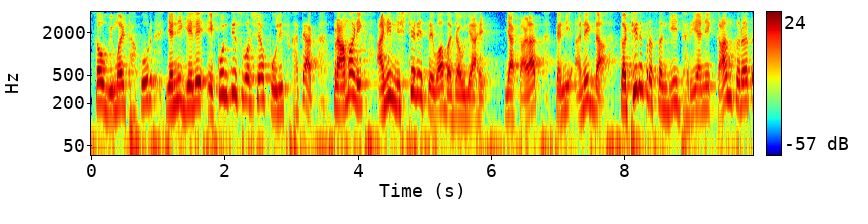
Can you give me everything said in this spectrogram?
सौ विमल ठाकूर यांनी गेले एकोणतीस वर्ष पोलीस खात्यात प्रामाणिक आणि निष्ठेने सेवा बजावली आहे. या काळात त्यांनी अनेकदा कठीण प्रसंगी धैर्याने काम करत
